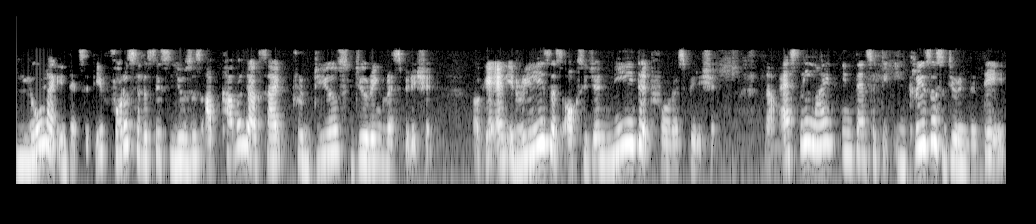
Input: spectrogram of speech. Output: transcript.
low light intensity, photosynthesis uses up carbon dioxide produced during respiration. Okay, and it releases oxygen needed for respiration. Now, as the light intensity increases during the day,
